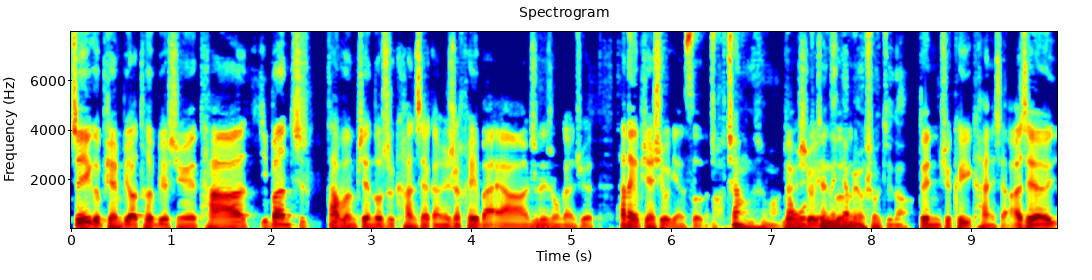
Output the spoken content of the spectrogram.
这个片比较特别，是因为它一般是大部分片都是看起来感觉是黑白啊之类这种感觉，它那个片是有颜色的。哦，这样子是吗？对那我真的应该没有收集到。对你去可以看一下，而且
